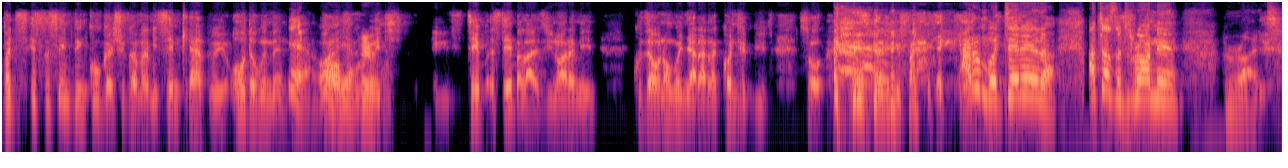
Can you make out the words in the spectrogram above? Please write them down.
but it's, it's the same thing cougar sugar mommy same category older women Yeah, oh, yeah. powerful, rich sta- stabilized you know what I mean kuza unongonyarara contribute so basically you find arimboterera achazotirone right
